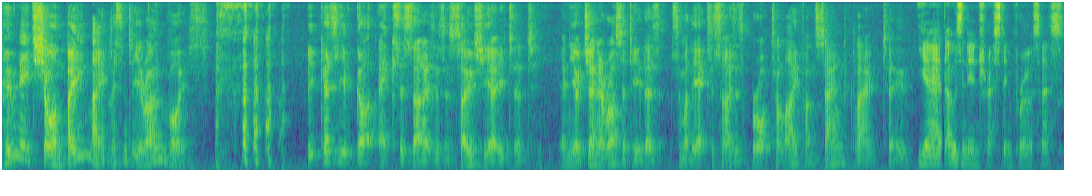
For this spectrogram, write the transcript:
Who needs Sean Bean, mate? Listen to your own voice. because you've got exercises associated in your generosity, there's some of the exercises brought to life on SoundCloud too. Yeah, that was an interesting process.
